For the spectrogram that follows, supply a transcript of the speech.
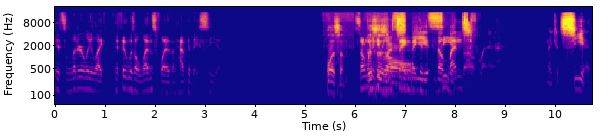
it's literally like if it was a lens flare, then how could they see it? Listen, So many This people is are all- saying they the, can the see lens it, though. flare. They could see it.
